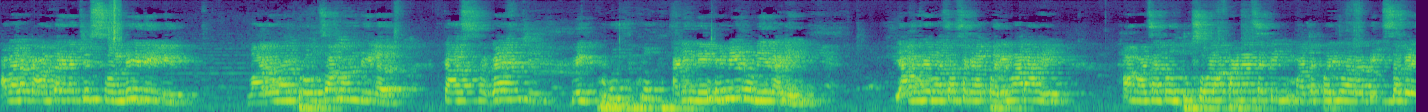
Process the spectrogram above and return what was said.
आम्हाला काम करण्याची संधी दिली वारंवार प्रोत्साहन दिलं त्या सगळ्यांची मी खूप खूप आणि नेहमी ऋणी राहील यामध्ये माझा सगळा परिवार आहे. हा माझा कौतुक सोहळा पाहण्यासाठी माझ्या परिवारातील सगळे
